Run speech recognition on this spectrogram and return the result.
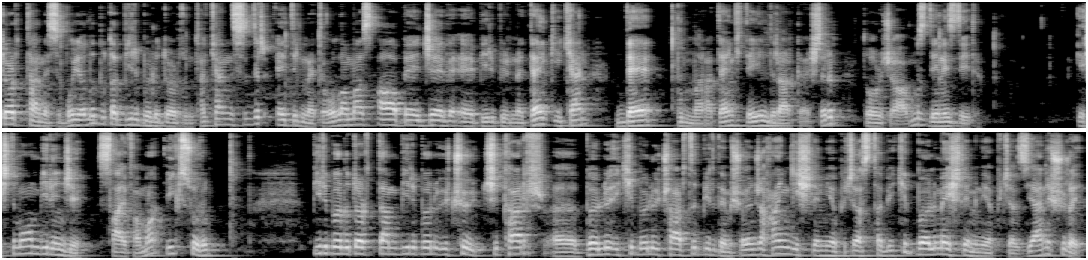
4 tanesi boyalı bu da 1 bölü 4'ün ta kendisidir. Edirne'de olamaz. A, B, C ve E birbirine denk iken D bunlara denk değildir arkadaşlarım. Doğru cevabımız Denizli'ydi. Geçtim 11. sayfama. İlk sorum 1 bölü 4'ten 1 bölü 3'ü çıkar e, bölü 2 bölü 3 artı 1 demiş. Önce hangi işlemi yapacağız? Tabii ki bölme işlemini yapacağız. Yani şurayı.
